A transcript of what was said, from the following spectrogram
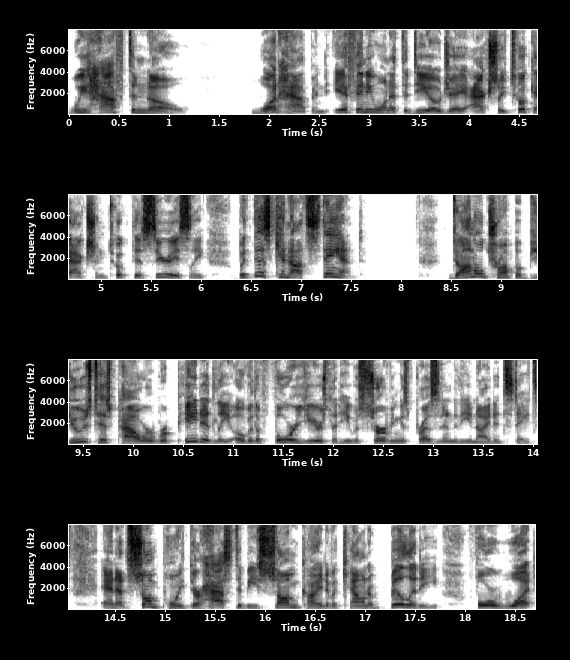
We have to know what happened, if anyone at the DOJ actually took action, took this seriously, but this cannot stand. Donald Trump abused his power repeatedly over the four years that he was serving as president of the United States. And at some point, there has to be some kind of accountability for what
